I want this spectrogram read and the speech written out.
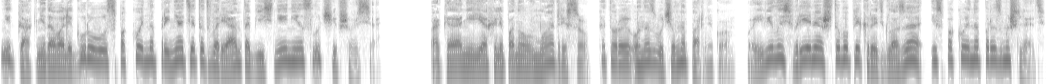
никак не давали Гурову спокойно принять этот вариант объяснения случившегося. Пока они ехали по новому адресу, который он озвучил напарнику, появилось время, чтобы прикрыть глаза и спокойно поразмышлять.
